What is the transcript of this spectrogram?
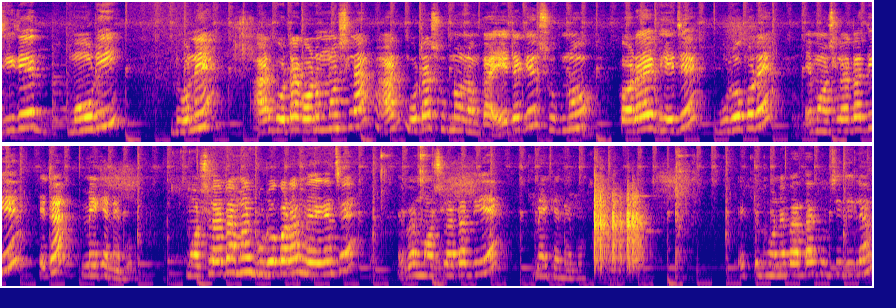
জিরে, মৌরি, ধনে আর গোটা গরম মশলা আর গোটা শুকনো লঙ্কা। এটাকে শুকনো কড়াইয়ে ভেজে গুঁড়ো করে এই মশলাটা দিয়ে এটা মেখে নেব। মশলাটা আমার গুঁড়ো করা হয়ে গেছে, এবার মশলাটা দিয়ে মেখে নেব। একটু ধনে পাতা কুচি দিলাম।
